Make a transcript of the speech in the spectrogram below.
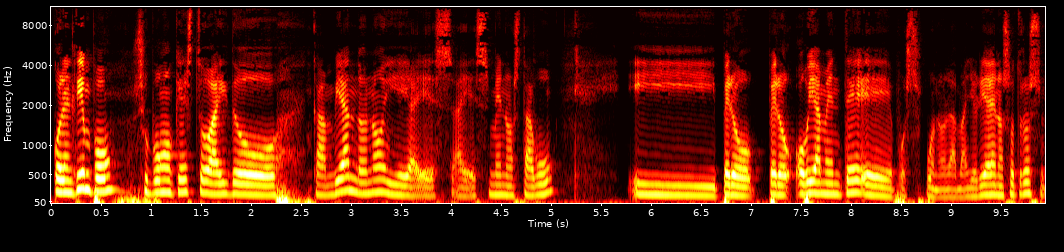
Con el tiempo, supongo que esto ha ido cambiando, ¿no? Y es, menos tabú. Y, pero, pero obviamente, eh, pues bueno, la mayoría de nosotros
